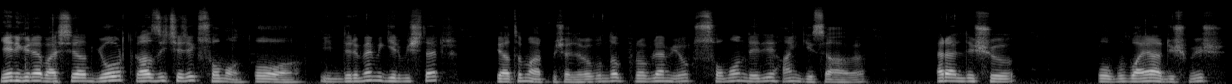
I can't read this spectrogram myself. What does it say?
Yeni güne başlayalım. Yoğurt, gazlı içecek, somon. Oo, indirime mi girmişler? Fiyatı mı artmış acaba? Bunda problem yok. Somon dedi hangisi abi? Herhalde şu. O bu bayağı düşmüş.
